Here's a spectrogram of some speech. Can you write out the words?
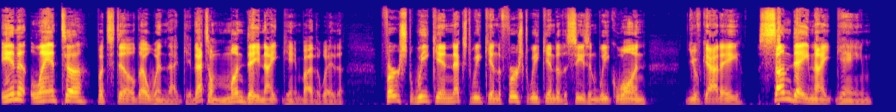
in Atlanta, but still they'll win that game. That's a Monday night game, by the way. The first weekend, next weekend, the first weekend of the season, week one, you've got a Sunday night game,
